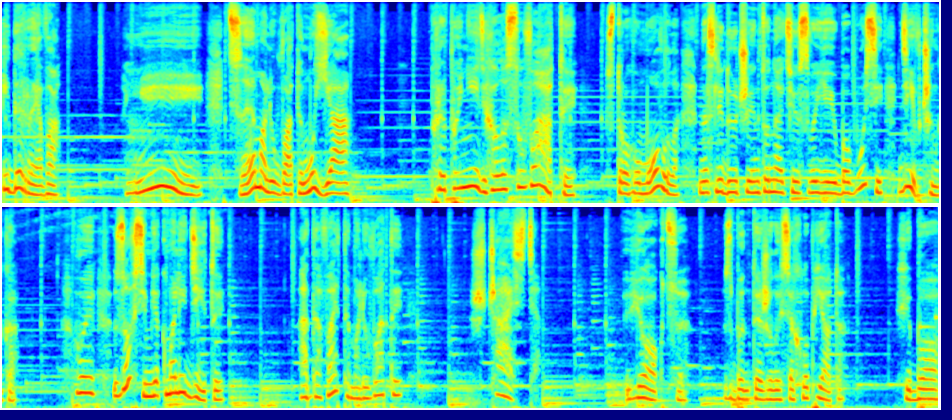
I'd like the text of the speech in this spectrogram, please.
і дерева. Ні, це малюватиму я. Припиніть голосувати, строго мовила, наслідуючи інтонацію своєї бабусі, дівчинка. Ви зовсім як малі діти. А давайте малювати щастя. Як це? збентежилися хлоп'ята. Хіба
